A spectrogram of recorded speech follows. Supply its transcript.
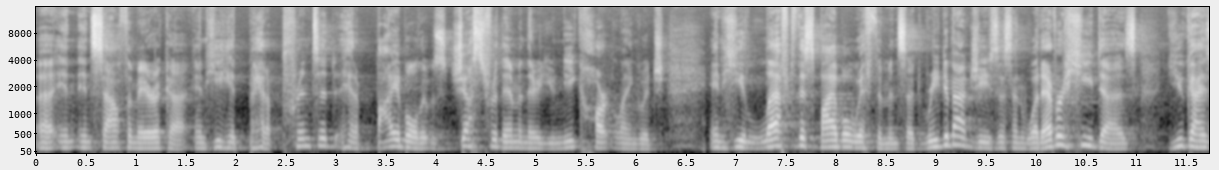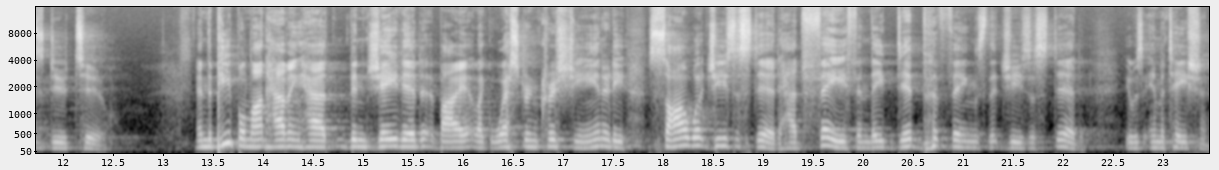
uh, in, in South America, and he had had a printed, had a Bible that was just for them in their unique heart language. And he left this Bible with them and said, Read about Jesus, and whatever he does, you guys do too. And the people, not having had been jaded by like Western Christianity, saw what Jesus did, had faith, and they did the things that Jesus did. It was imitation.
